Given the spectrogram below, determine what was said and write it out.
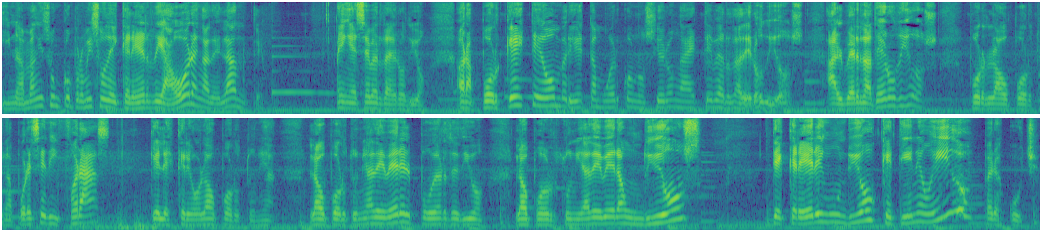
Y Namán hizo un compromiso de creer de ahora en adelante en ese verdadero Dios. Ahora, ¿por qué este hombre y esta mujer conocieron a este verdadero Dios? Al verdadero Dios por la oportunidad, por ese disfraz que les creó la oportunidad. La oportunidad de ver el poder de Dios, la oportunidad de ver a un Dios de creer en un Dios que tiene oído, pero escucha.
